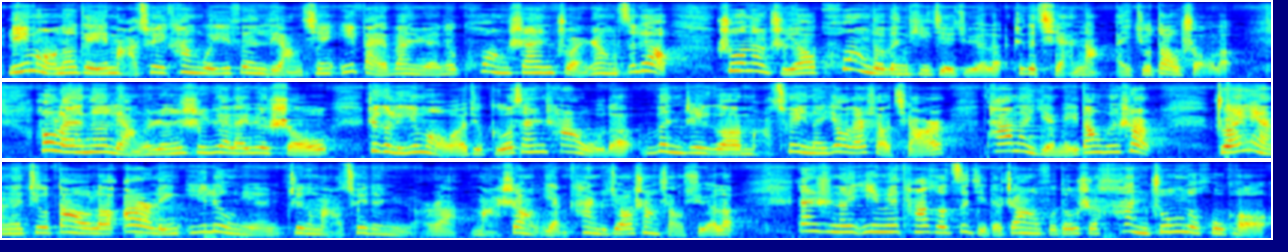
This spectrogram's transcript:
李某呢给马翠看过一份两千一百万元的矿山转让资料，说呢只要矿的问题解决了，这个钱呢哎就到手了。后来呢两个人是越来越熟。这个李某啊，就隔三差五的问这个马翠呢要点小钱儿，他呢也没当回事儿。转眼呢就到了二零一六年，这个马翠的女儿啊，马上眼看着就要上小学了。但是呢，因为她和自己的丈夫都是汉中的户口，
